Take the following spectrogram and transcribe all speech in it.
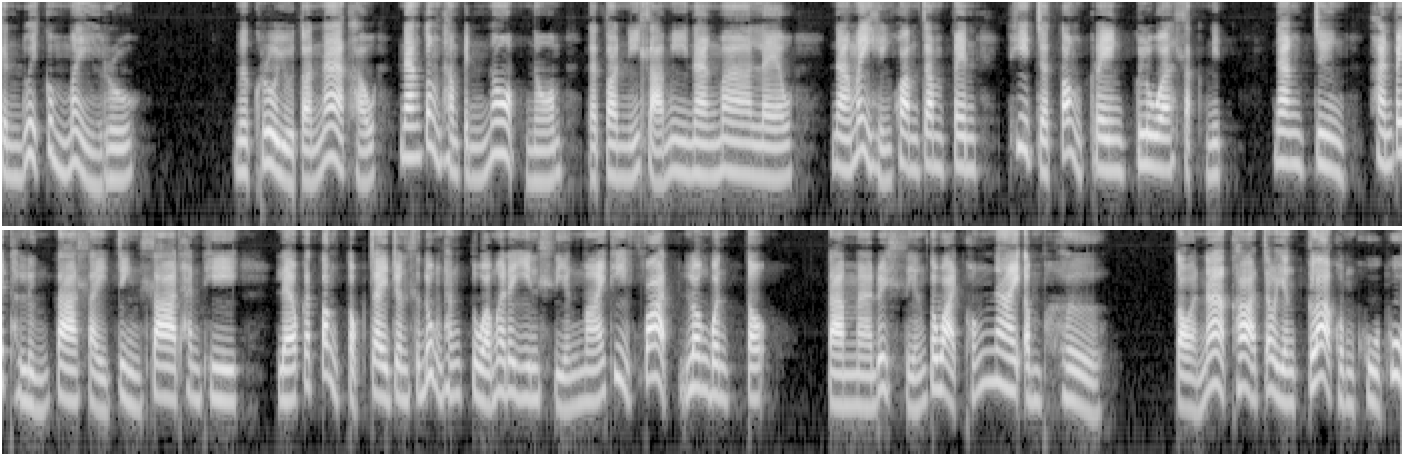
กันด้วยก็ไม่รู้ เมื่อครู่อยู่ต่อหน้าเขา นางต้องทำเป็นนอบน้อม แต่ตอนนี้สามีนางมาแล้ว นางไม่เห็นความจำเป็นที่จะต้องเกรงกลัวสักนิด นางจึงหันไปถลึงตาใส่จิงซาทันที แล้วก็ต้องตกใจจนสะดุ้งทั้งตัวเมื่อได้ยินเสียงไม้ที่ฟาดลงบนโต๊ะ ตามมาด้วยเสียงตวาดของนายอำเภอ ต่อหน้าข้าเจ้ายังกล้าข่มขู่ผู้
